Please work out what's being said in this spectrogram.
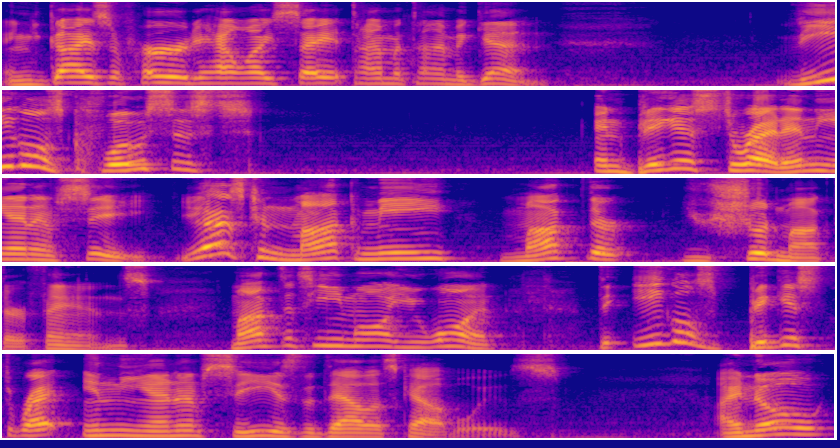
and you guys have heard how I say it time and time again. The Eagles' closest and biggest threat in the NFC. You guys can mock me, mock their. You should mock their fans. Mock the team all you want. The Eagles' biggest threat in the NFC is the Dallas Cowboys. I know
